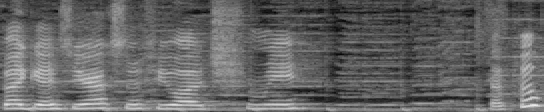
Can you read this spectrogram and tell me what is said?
Bye guys, you're awesome if you watch me. That's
